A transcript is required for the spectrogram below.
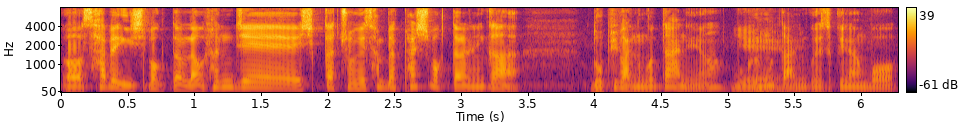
어, 420억 달러고 현재 시가총액 380억 달러니까 높이 받는 것도 아니에요. 뭐 예. 그런 것도 아니고 그래서 그냥 뭐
